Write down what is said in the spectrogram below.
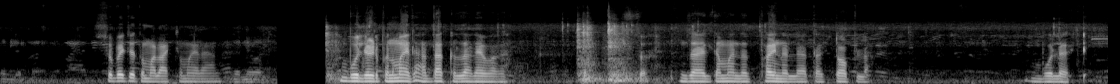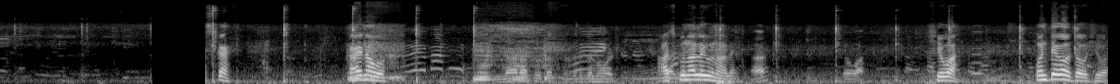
पडलेला. आहे. शुभेच्छा तुम्हाला आजच्या मैदानाला. धन्यवाद. बुलेट पण मैदानात दाखल झालाय बघा. जायला जाईल त्या फायनलला आता टॉपला बुलट. काय काय नाव? आज कुणाला घेऊन आलाय? शिवा. कोणत्या गावचा हो शिवा?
